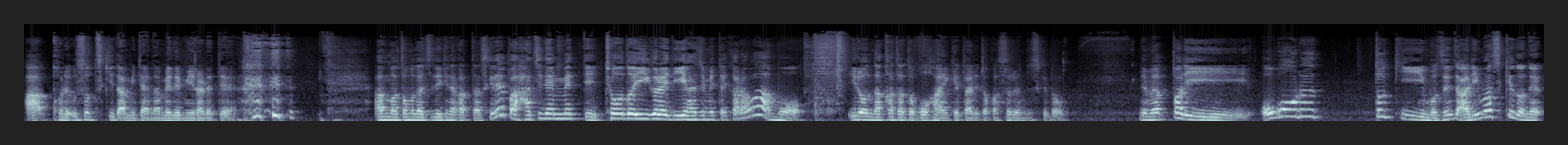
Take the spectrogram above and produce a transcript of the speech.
あ、これ嘘つきだみたいな目で見られて あんま友達できなかったんですけど、やっぱ8年目ってちょうどいいぐらいで言い始めてからはもういろんな方とご飯行けたりとかするんですけど、でもやっぱり、おごる時も全然ありますけどね、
